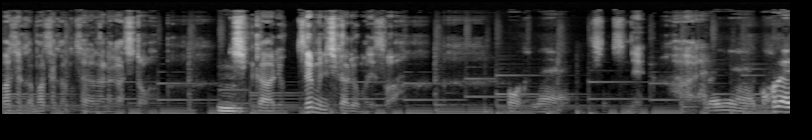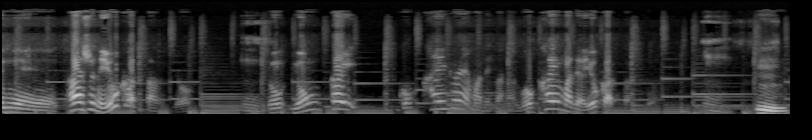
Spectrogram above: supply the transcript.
まさかまさかのサヨナラ勝ちと、うん。全部西川龍馬ですわ。当。そうですね。そうですね。はこれね、これね、最初ね、良かったんですよ。い。うん。よ4回、5回ぐらいまでかな。5回までは良かったんですよ。うん。うん。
